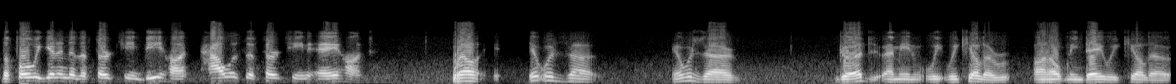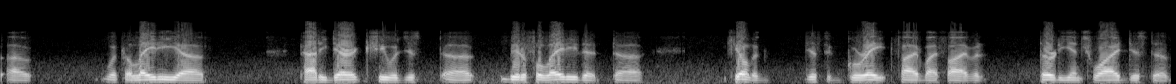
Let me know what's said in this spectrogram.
before we get into the 13B hunt, how was the 13A hunt? Well, it was uh, it was uh, good. I mean, we we killed a on opening day we killed a, a with a lady uh Patty Derrick. She was just a beautiful lady that uh killed a just a great five by five at 30 inch wide, just a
